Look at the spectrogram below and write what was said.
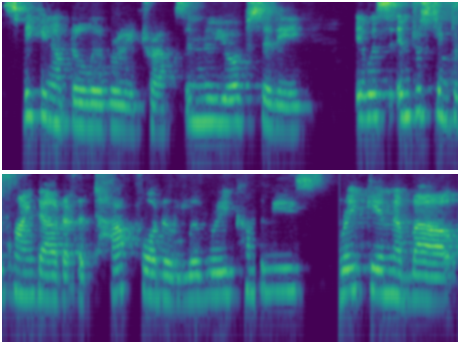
speaking of delivery trucks in New York City. It was interesting to find out that the top four delivery companies rake in about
